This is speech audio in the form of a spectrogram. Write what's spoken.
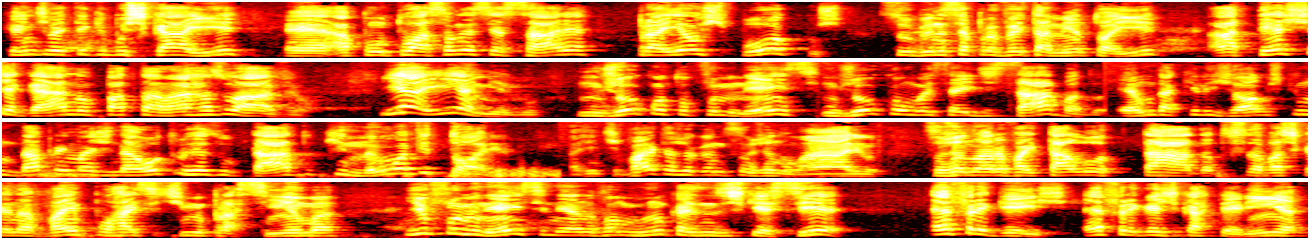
que a gente vai ter que buscar aí é, a pontuação necessária para ir aos poucos subindo esse aproveitamento aí até chegar no patamar razoável. E aí, amigo, um jogo contra o Fluminense, um jogo como esse aí de sábado, é um daqueles jogos que não dá para imaginar outro resultado que não a vitória. A gente vai estar tá jogando em São Januário, São Januário vai estar tá lotado, a torcida vascaína vai empurrar esse time para cima. E o Fluminense, né, não vamos nunca nos esquecer, é freguês, é freguês de carteirinha,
